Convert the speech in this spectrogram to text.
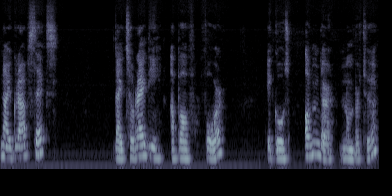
Now you grab 6 that's already above 4. It goes under number 2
